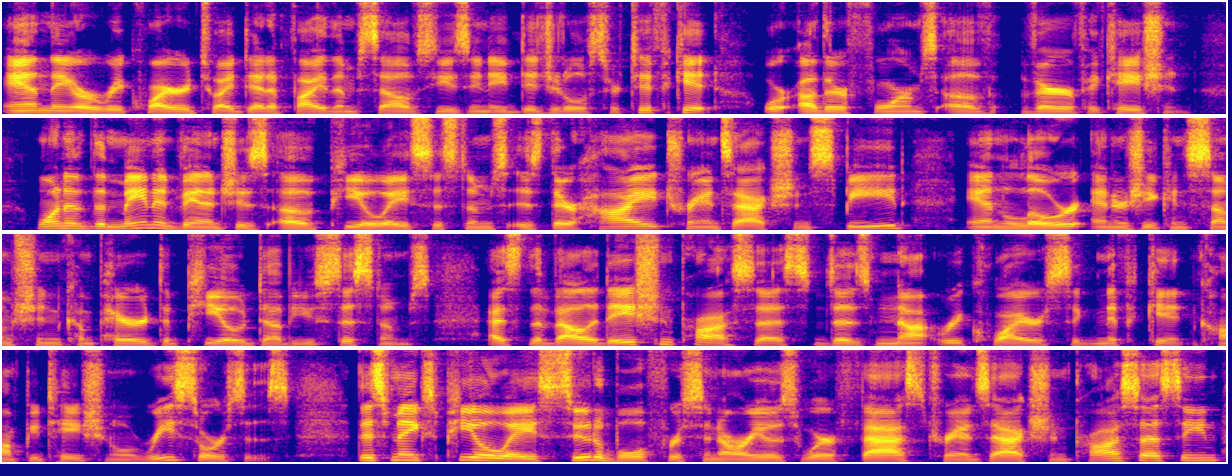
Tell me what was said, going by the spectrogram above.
and they are required to identify themselves using a digital certificate or other forms of verification. One of the main advantages of POA systems is their high transaction speed and lower energy consumption compared to POW systems, as the validation process does not require significant computational resources. This makes POA suitable for scenarios where fast transaction processing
